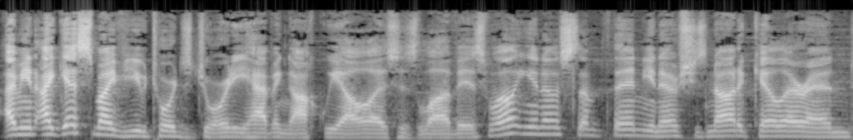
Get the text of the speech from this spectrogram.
I mean, I guess my view towards Geordi having Aquiel as his love is, well, you know, something, you know, she's not a killer, and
